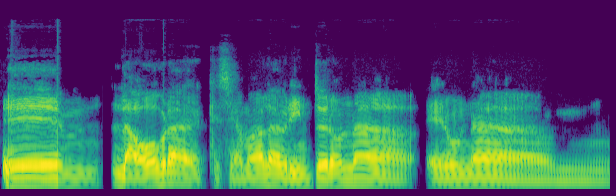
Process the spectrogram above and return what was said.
em, la obra que se llamaba Laberinto era una, era una mm,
